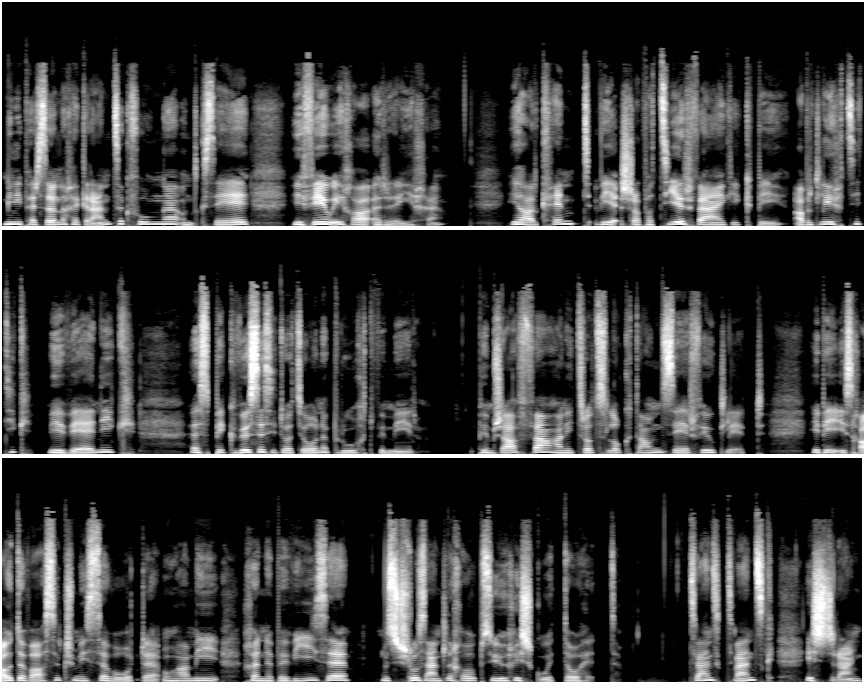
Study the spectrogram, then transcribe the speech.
Meine persönlichen Grenzen gefunden und gesehen, wie viel ich erreichen kann. Ich habe erkannt, wie strapazierfähig ich bin, aber gleichzeitig, wie wenig es bei gewissen Situationen braucht bei mir. Beim Arbeiten habe ich trotz Lockdown sehr viel gelernt. Ich bin ins kalte Wasser geschmissen worden und habe mich beweisen, was schlussendlich auch psychisch gut hat. 2020 war streng,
